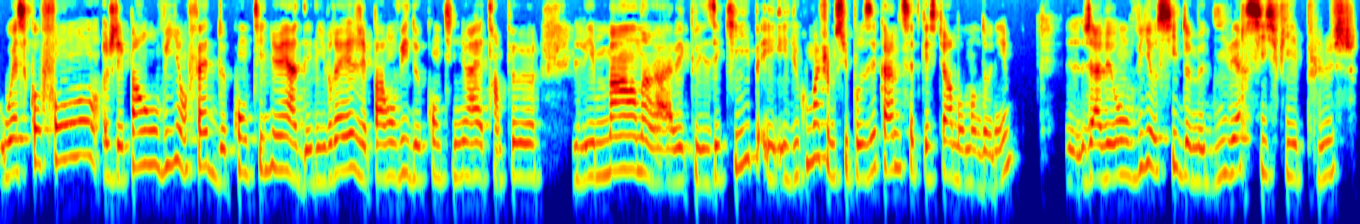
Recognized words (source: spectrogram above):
Ou est-ce qu'au fond, j'ai pas envie en fait de continuer à délivrer, j'ai pas envie de continuer à être un peu les mains avec les équipes? Et, et, du coup moi je me suis posé quand même cette question à un moment donné. J'avais envie aussi de me diversifier plus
